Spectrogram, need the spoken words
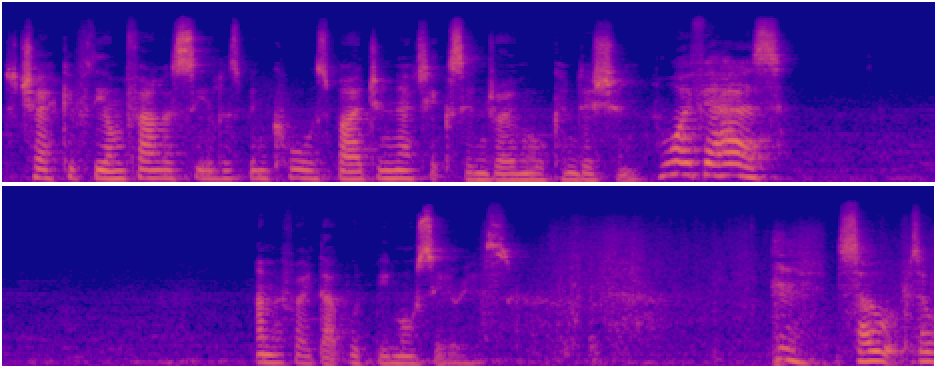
to check if the omphalocele has been caused by a genetic syndrome or condition. What if it has? I'm afraid that would be more serious. So, so,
